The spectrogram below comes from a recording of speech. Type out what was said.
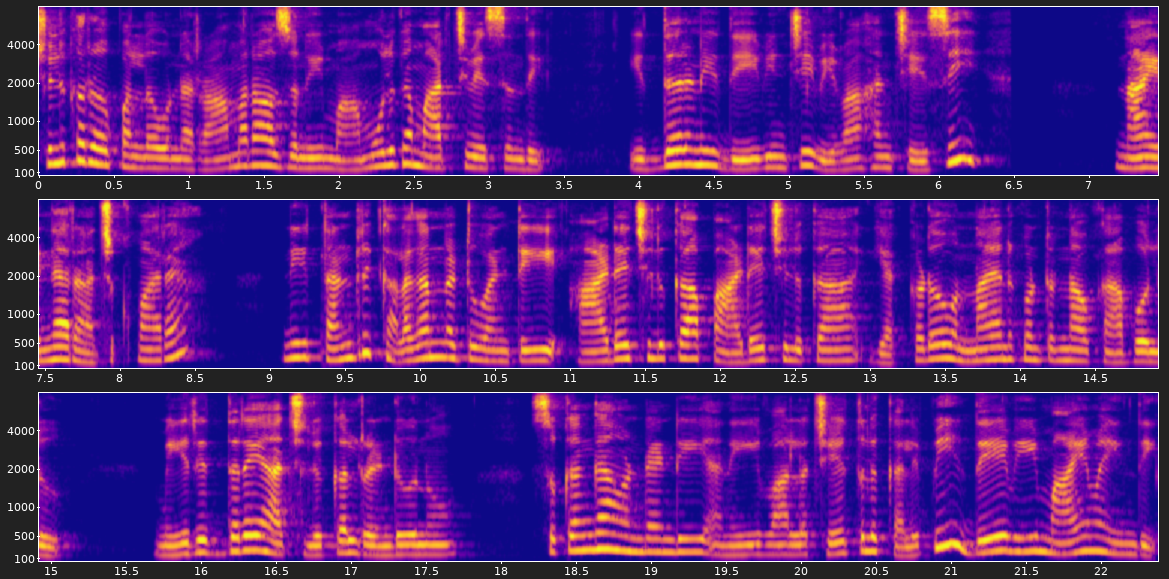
చిలుక రూపంలో ఉన్న రామరాజుని మామూలుగా మార్చివేసింది. ఇద్దరిని దీవించి వివాహం చేసి నాయన రాజకుమారా నీ తండ్రి కలగన్నటువంటి ఆడే చిలుక పాడే చిలుక ఎక్కడో ఉన్నాయనుకుంటున్నావు కాబోలు. మీరిద్దరే ఆ చిలుకలు రెండూను. సుఖంగా ఉండండి అని వాళ్ళ చేతులు కలిపి దేవి మాయమైంది.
